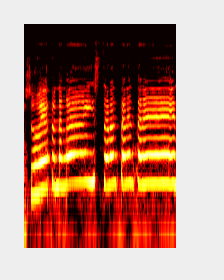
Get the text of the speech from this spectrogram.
So, eto na guys. Taran, taran, taran.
